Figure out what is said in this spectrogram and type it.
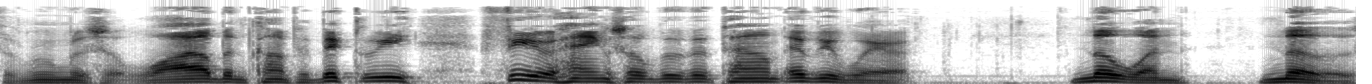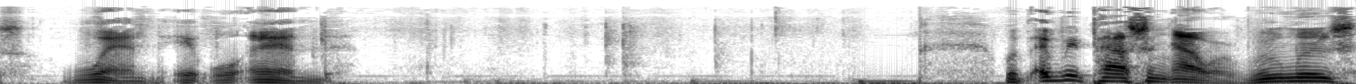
The rumors are wild and contradictory. Fear hangs over the town everywhere. No one knows when it will end. With every passing hour, rumors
